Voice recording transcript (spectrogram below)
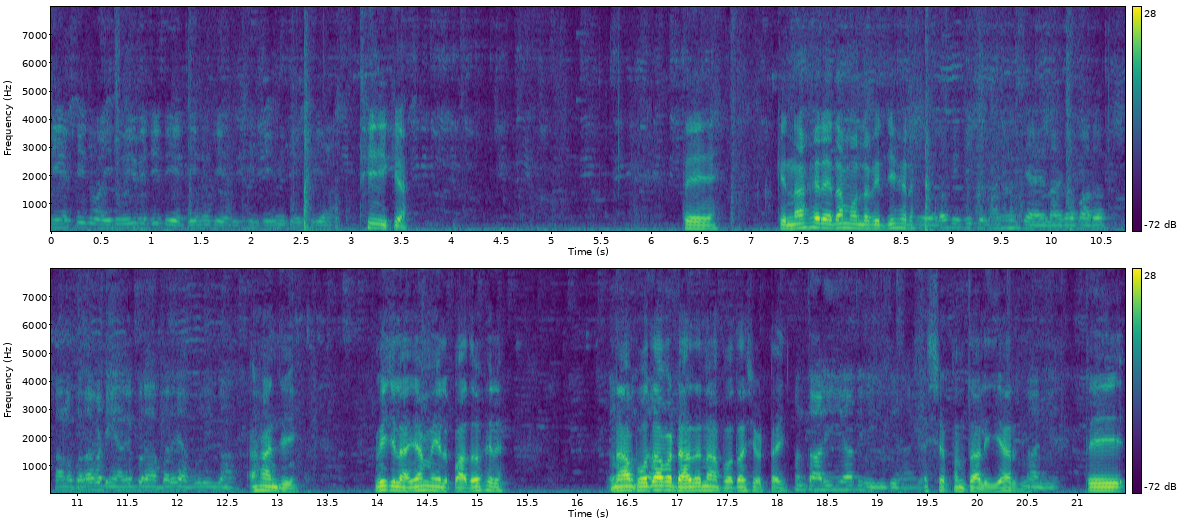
ਦੇਤੀ ਦਵਾਈ ਵੀ ਜੀ ਦੇਤੀ ਨੂੰ ਦੇ ਦੀ ਸ਼ੀਸ਼ੀ ਵੀ ਦੇਤੀ ਆ। ਠੀਕ ਆ। ਤੇ ਕਿੰਨਾ ਫਿਰ ਇਹਦਾ ਮੁੱਲ ਵੀਰ ਜੀ ਫਿਰ? ਲਓ ਵੀ ਜੀ ਕਿੰਨਾ ਕੁ ਜਾਇਜ਼ ਲੱਗਦਾ ਪਰ ਤੁਹਾਨੂੰ ਪਤਾ ਵੱਡੀਆਂ ਦੇ ਬਰਾਬਰ ਆ ਪੂਰੀ ਗਾਂ। ਹਾਂਜੀ। ਵਿੱਚ ਲਾ ਜਾ ਮੇਲ ਪਾ ਦਿਓ ਫਿਰ। ਨਾ ਬਹੁਤਾ ਵੱਡਾ ਤੇ ਨਾ ਬਹੁਤਾ ਛੋਟਾ ਹੀ। 45000 ਦੀ ਵੀ ਦੇ ਦਾਂਗੇ ਅੱਛਾ 45000 ਦੀ। ਹਾਂਜੀ। ਤੇ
